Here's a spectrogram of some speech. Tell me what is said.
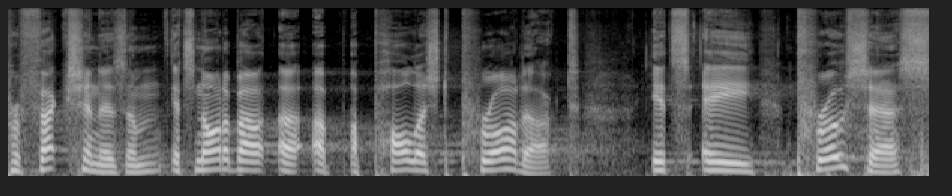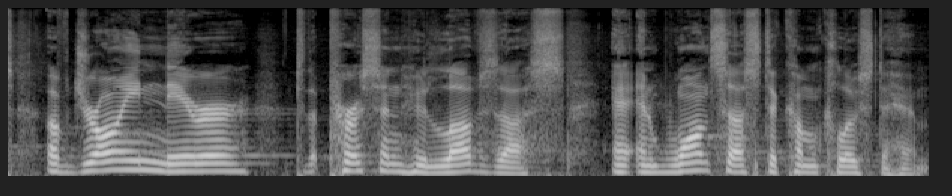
perfectionism, it's not about a, a, a polished product it's a process of drawing nearer to the person who loves us and, and wants us to come close to him.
